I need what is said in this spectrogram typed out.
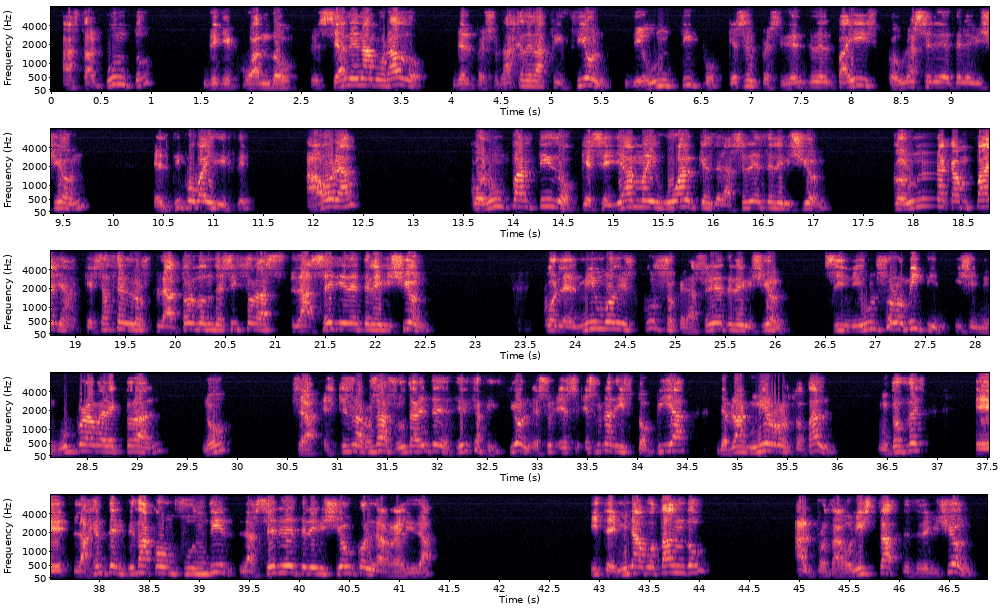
hasta el punto de que cuando se han enamorado del personaje de la ficción de un tipo que es el presidente del país con una serie de televisión, el tipo va y dice, ahora con un partido que se llama igual que el de la serie de televisión, con una campaña que se hace en los platós donde se hizo la serie de televisión, con el mismo discurso que la serie de televisión, sin ni un solo mitin y sin ningún programa electoral, ¿no? O sea, es que es una cosa absolutamente de ciencia ficción, es, una distopía de Black Mirror total. Entonces, eh, la gente empieza a confundir la serie de televisión con la realidad. Y termina votando al protagonista de televisión,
